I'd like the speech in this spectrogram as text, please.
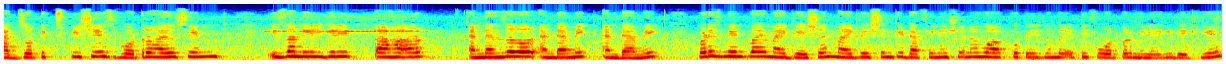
exotic species water hyacinth is the Nilgiri tahr endanger और endemic endemic what is mean by migration migration की डेफिनेशन है, वो आपको पेज नंबर 84 पर मिलेगी, देखिए।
